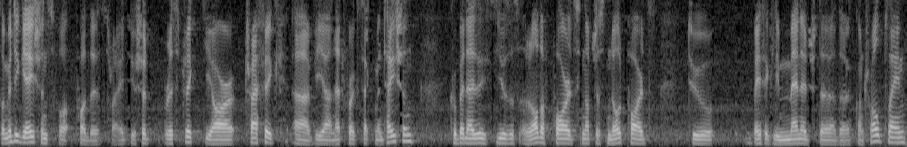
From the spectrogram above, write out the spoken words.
So mitigations for, for this, right? You should restrict your traffic uh, via network segmentation. Kubernetes uses a lot of ports, not just node ports, to basically manage the, the control plane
